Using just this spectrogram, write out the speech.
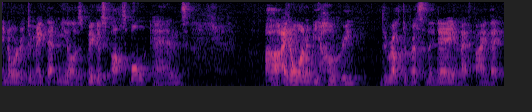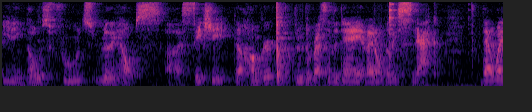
in order to make that meal as big as possible. And uh, I don't want to be hungry throughout the rest of the day, and I find that eating those foods really helps uh, satiate the hunger through the rest of the day, and I don't really snack that way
